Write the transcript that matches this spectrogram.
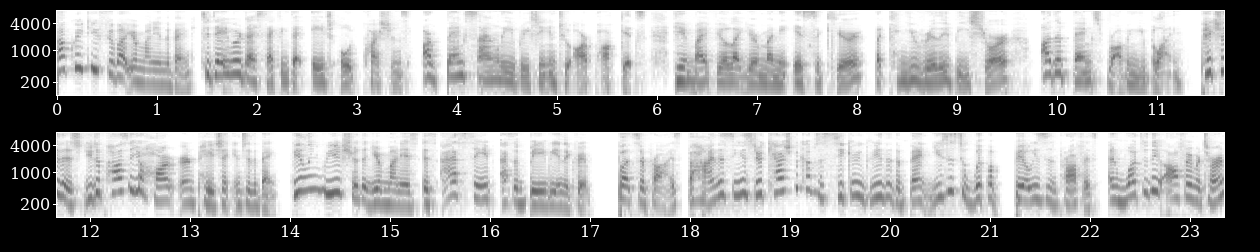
How great do you feel about your money in the bank? Today, we're dissecting the age old questions. Are banks silently reaching into our pockets? You might feel like your money is secure, but can you really be sure? Are the banks robbing you blind? Picture this you deposit your hard earned paycheck into the bank, feeling reassured that your money is, is as safe as a baby in the crib. But surprise, behind the scenes, your cash becomes a secret ingredient that the bank uses to whip up billions in profits. And what do they offer in return?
